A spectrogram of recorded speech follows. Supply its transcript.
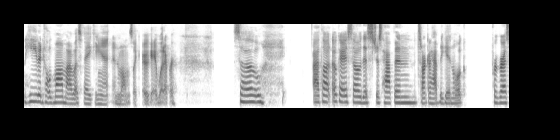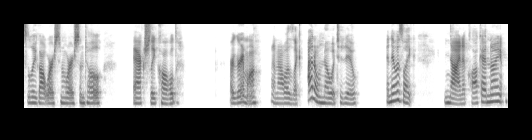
he even told mom I was faking it and mom was like, "Okay, whatever." So I thought, "Okay, so this just happened. It's not going to happen again." Look, progressively got worse and worse until actually called our grandma and I was like, I don't know what to do. And it was like nine o'clock at night.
